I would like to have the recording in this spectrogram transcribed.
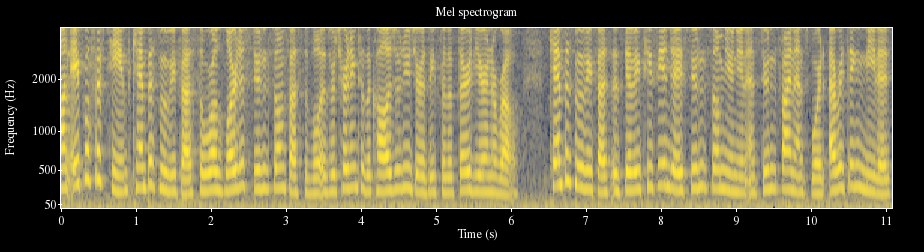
On April 15th, Campus Movie Fest, the world's largest student film festival, is returning to the College of New Jersey for the third year in a row. Campus Movie Fest is giving TCNJ Student Film Union and Student Finance Board everything needed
